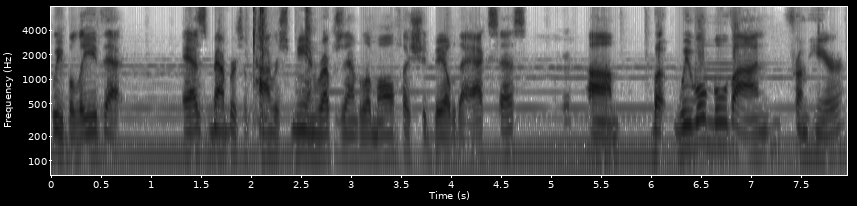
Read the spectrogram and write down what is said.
We believe that as members of Congress, me and Representative LaMalfa should be able to access. Um, but we will move on from here.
